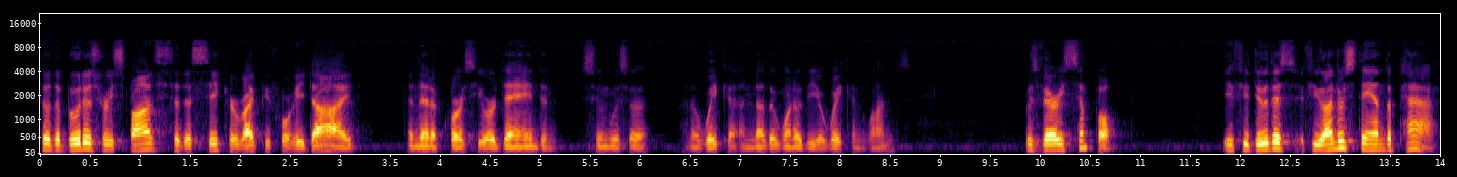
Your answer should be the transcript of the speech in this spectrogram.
So the Buddha's response to the seeker right before he died, and then of course he ordained and soon was a, an awaken, another one of the awakened ones. It was very simple. If you do this, if you understand the path,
